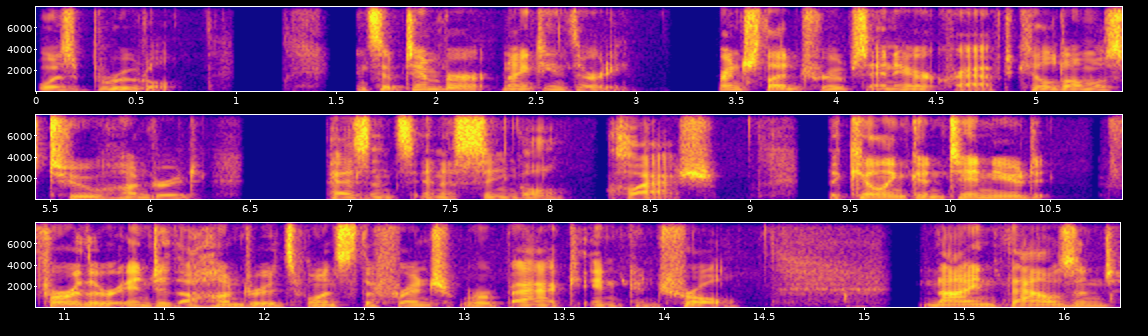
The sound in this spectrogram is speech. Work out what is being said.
was brutal. In September 1930, French led troops and aircraft killed almost 200 peasants in a single clash. The killing continued further into the hundreds once the French were back in control. 9,000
